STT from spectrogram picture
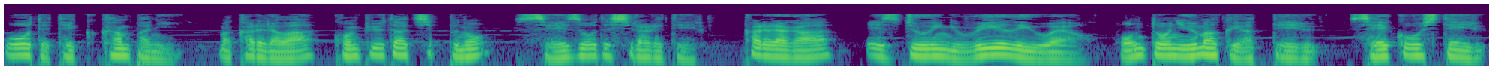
大手テックカンパニー。まあ、彼らはコンピューターチップの製造で知られている。彼らが is doing really well 本当にうまくやっている。成功している。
